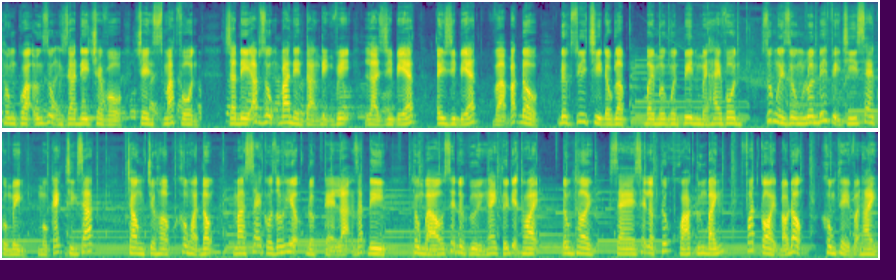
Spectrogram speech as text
thông qua ứng dụng Yadi Travel trên smartphone. Yadi áp dụng 3 nền tảng định vị là GPS, AGPS và bắt đầu được duy trì độc lập bởi một nguồn pin 12V, giúp người dùng luôn biết vị trí xe của mình một cách chính xác. Trong trường hợp không hoạt động mà xe có dấu hiệu được kẻ lạ dắt đi, thông báo sẽ được gửi ngay tới điện thoại. Đồng thời, xe sẽ lập tức khóa cứng bánh, phát còi báo động, không thể vận hành.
